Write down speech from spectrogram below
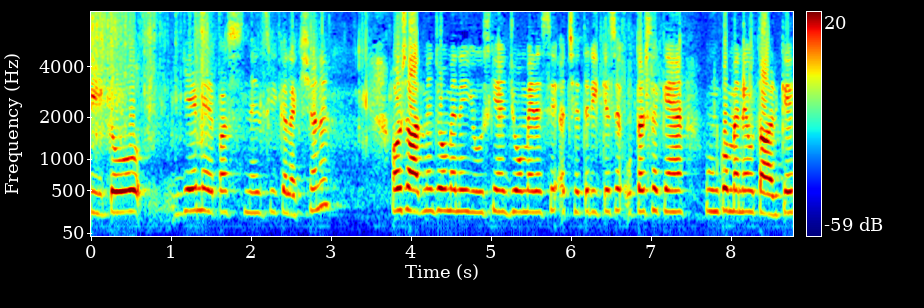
जी तो ये मेरे पास नेल्स की कलेक्शन है। और साथ में जो मैंने यूज़ किए हैं, जो मेरे से अच्छे तरीके से उतर सके हैं, उनको मैंने उतार के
